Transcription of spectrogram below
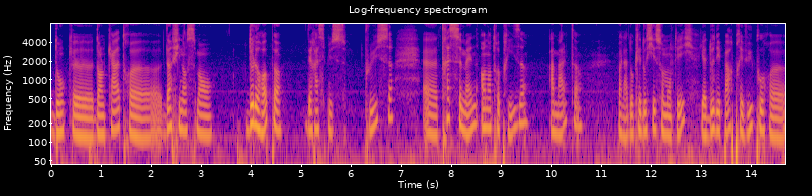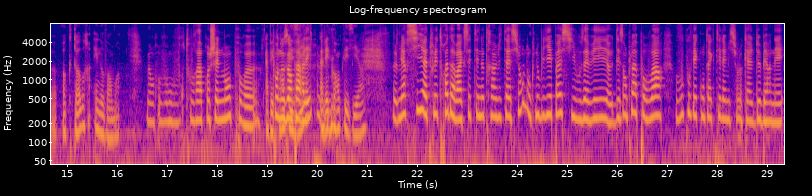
donc dans le cadre d'un financement de l'Europe, d'Erasmus, euh, 13 semaines en entreprise à Malte. Voilà, donc les dossiers sont montés. Il y a deux départs prévus pour euh, octobre et novembre. Mais on, on vous retrouvera prochainement pour, euh, Avec pour grand nous en parler. Avec grand plaisir. Euh, Merci à tous les trois d'avoir accepté notre invitation. Donc n'oubliez pas, si vous avez des emplois à pourvoir, vous pouvez contacter la mission locale de Bernay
